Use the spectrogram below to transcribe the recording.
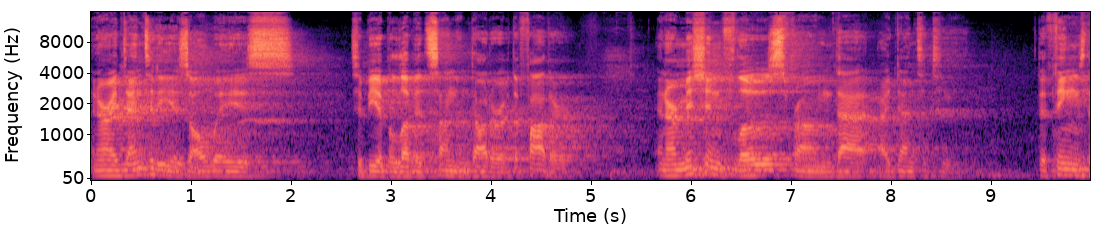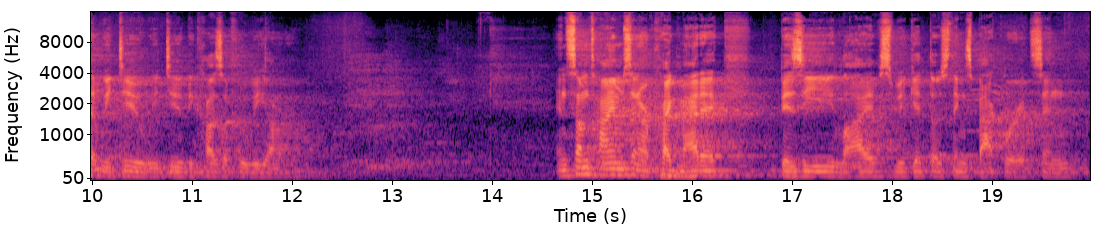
and our identity is always to be a beloved son and daughter of the Father. And our mission flows from that identity. The things that we do, we do because of who we are. And sometimes in our pragmatic, busy lives, we get those things backwards and,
